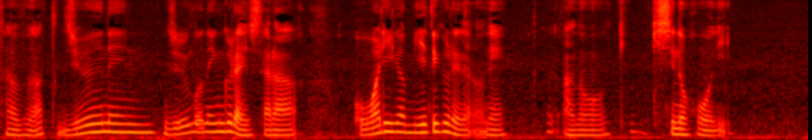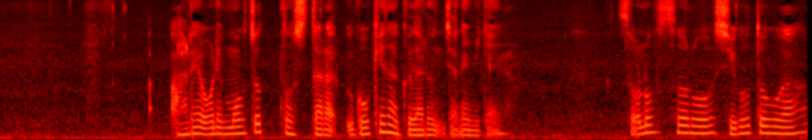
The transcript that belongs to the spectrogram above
多分あと10年15年ぐらいしたら終わりが見えてくるんだろうね。あの岸の方に。あれ俺もうちょっとしたら動けなくなるんじゃね？みたいな。そろそろ仕事が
